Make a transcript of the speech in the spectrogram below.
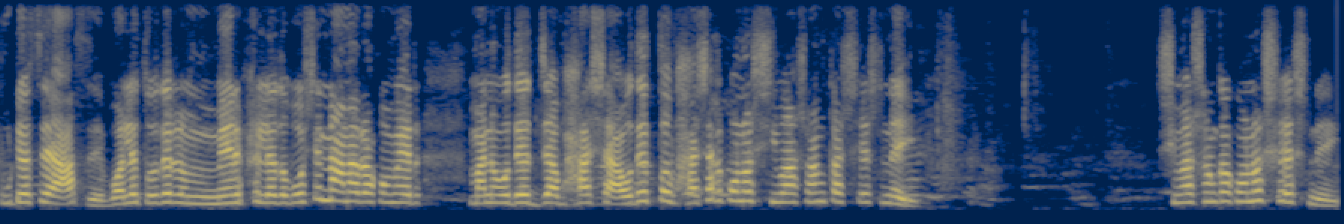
ফুটেছে আছে। বলে তোদের মেরে ফেলে দেবো। সে নানা রকমের মানে ওদের যা ভাষা ওদের তো ভাষার কোনো সীমা সংখ্যা শেষ নেই। সীমা সংখ্যা কোনো শেষ নেই।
